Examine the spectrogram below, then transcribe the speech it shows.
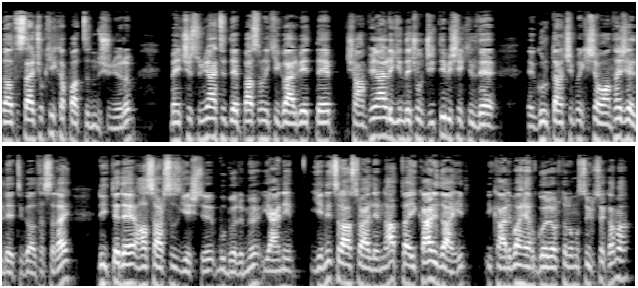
Galatasaray çok iyi kapattığını düşünüyorum. Manchester United deplasmanı iki galibiyetle Şampiyonlar Ligi'nde çok ciddi bir şekilde e, gruptan çıkmak için avantaj elde etti Galatasaray. Ligde de hasarsız geçti bu bölümü. Yani yeni transferlerini hatta Icardi dahil. Icardi bayağı gol ortalaması yüksek ama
